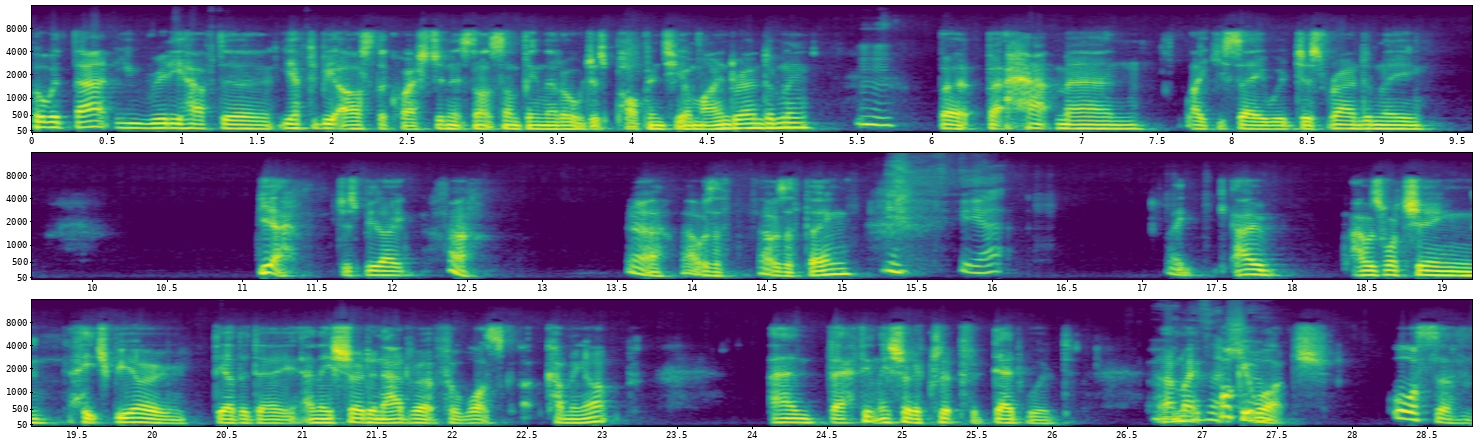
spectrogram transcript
but with that, you really have to you have to be asked the question. It's not something that'll just pop into your mind randomly. But but Hatman, like you say, would just randomly, yeah, just be like, huh, yeah, that was a that was a thing. Yeah. like I I was watching HBO the other day and they showed an advert for what's coming up, and they, I think they showed a clip for Deadwood, and Oh, I'm like Pocket show. Watch, awesome.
